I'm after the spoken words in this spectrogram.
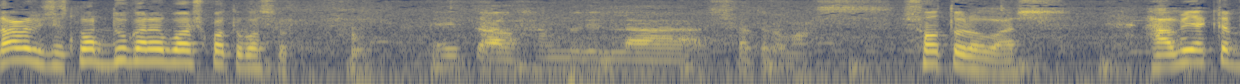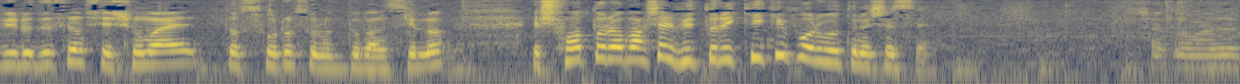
রানা বিশ্বাস, তোমার দোকানের বয়স কত বছর? এই তো আলহামদুলিল্লাহ সতেরো মাস। সতেরো মাস। আমি একটা ভিডিও দিয়েছিলাম সে সময় তো ছোট ছোট দোকান ছিল। এই সতেরো মাসের ভিতরে কি কি পরিবর্তন এসেছে? শত মাসের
